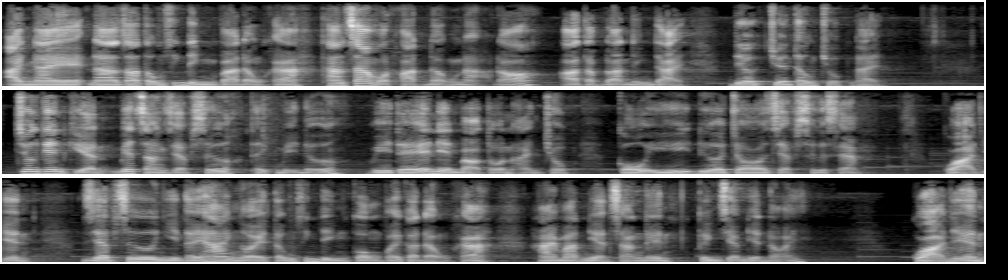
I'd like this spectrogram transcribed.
Ảnh này là do Tống Sinh Đình và Đồng Kha tham gia một hoạt động nào đó ở tập đoàn Ninh Đại được truyền thông chụp này. Trương Thiên Kiện biết rằng Diệp Sư thích mỹ nữ, vì thế liền bảo tồn ảnh chụp, cố ý đưa cho Diệp Sư xem. Quả nhiên, Diệp Sư nhìn thấy hai người Tống Sinh Đình cùng với cả Đồng Kha, hai mắt liền sáng lên, kinh diễm liền nói. Quả nhiên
